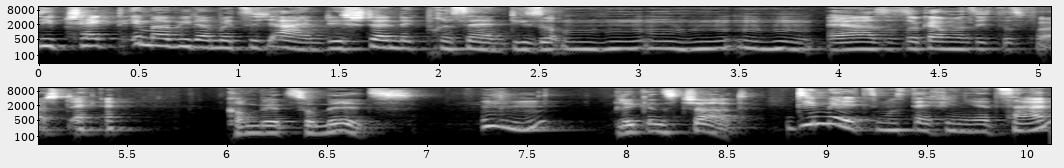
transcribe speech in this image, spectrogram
die checkt immer wieder mit sich ein, die ist ständig präsent, die so, mhm, mhm, mhm, ja, also so kann man sich das vorstellen. Kommen wir zur Milz. Mhm. Blick ins Chart. Die Milz muss definiert sein.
